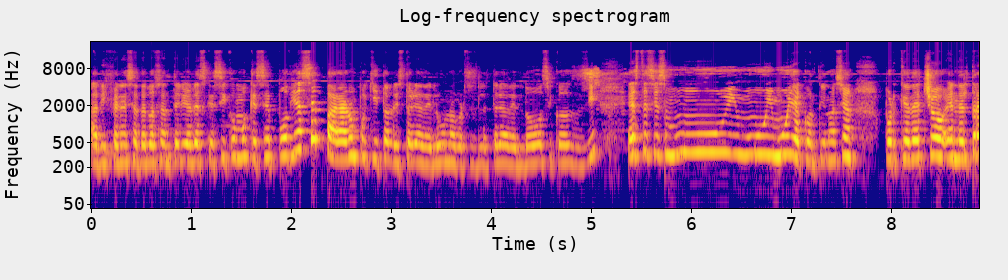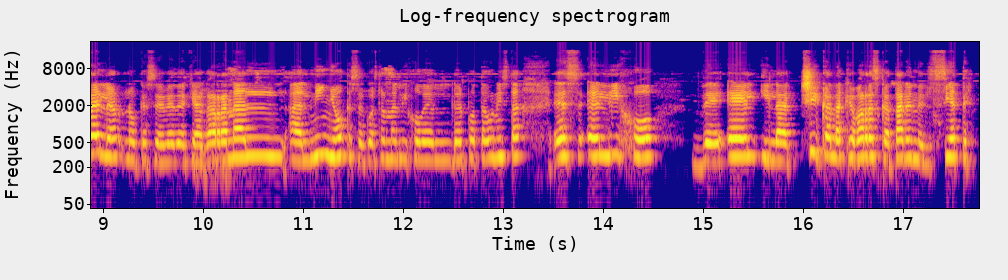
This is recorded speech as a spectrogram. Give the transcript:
a diferencia de los anteriores, que sí como que se podía separar un poquito la historia del 1 versus la historia del 2 y cosas así. Este sí es muy, muy, muy a continuación, porque de hecho en el tráiler lo que se ve de que agarran al, al niño, que secuestran al hijo del, del protagonista, es el hijo de él y la chica la que va a rescatar en el 7.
